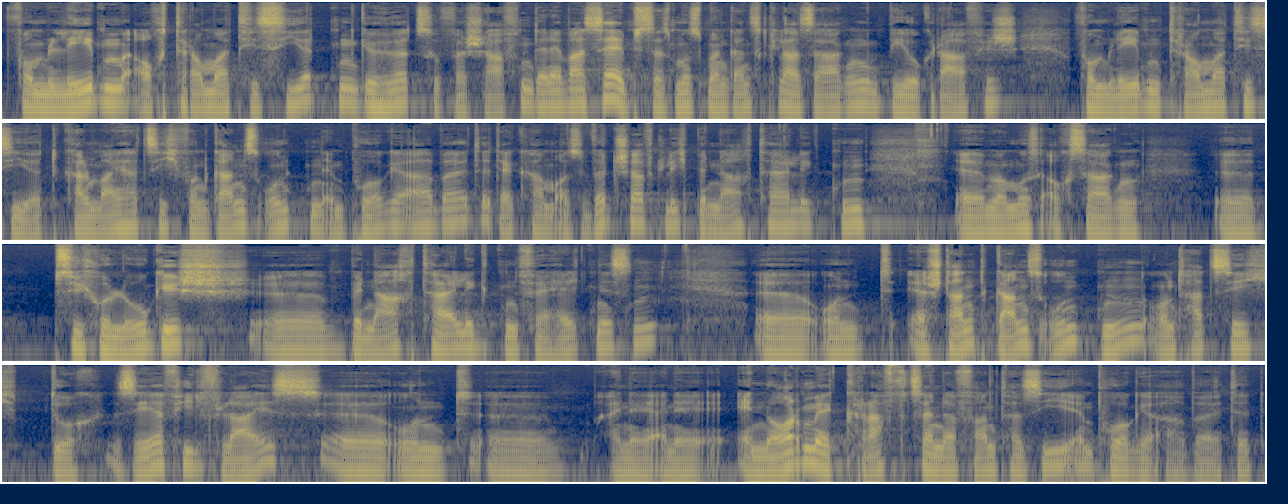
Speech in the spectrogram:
vom Leben auch traumatisierten Gehör zu verschaffen, denn er war selbst, das muss man ganz klar sagen, biografisch vom Leben traumatisiert. Karl May hat sich von ganz unten emporgearbeitet, er kam aus wirtschaftlich Benachteiligten, man muss auch sagen, psychologisch äh, benachteiligten Verhältnissen. Äh, und er stand ganz unten und hat sich durch sehr viel Fleiß äh, und äh, eine, eine enorme Kraft seiner Fantasie emporgearbeitet.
